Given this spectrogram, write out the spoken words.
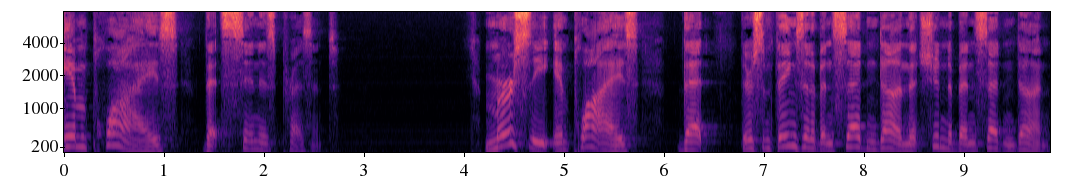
implies that sin is present. Mercy implies that there's some things that have been said and done that shouldn't have been said and done.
